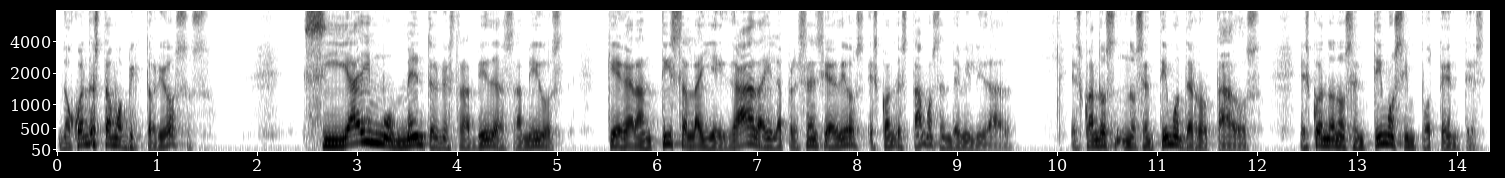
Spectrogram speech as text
no cuando estamos victoriosos. Si hay momento en nuestras vidas, amigos, que garantiza la llegada y la presencia de Dios, es cuando estamos en debilidad, es cuando nos sentimos derrotados, es cuando nos sentimos impotentes,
